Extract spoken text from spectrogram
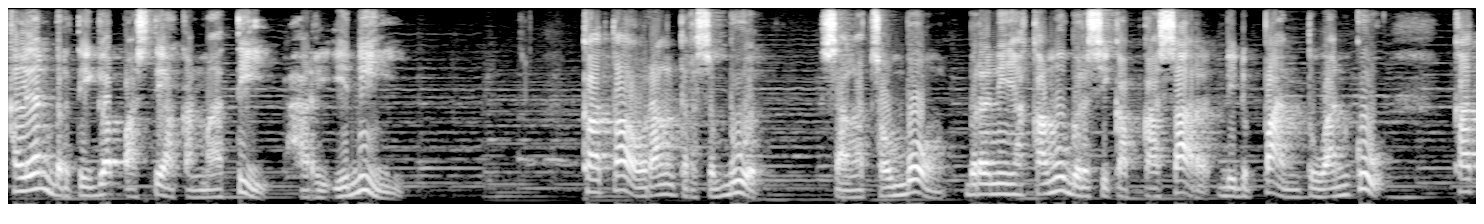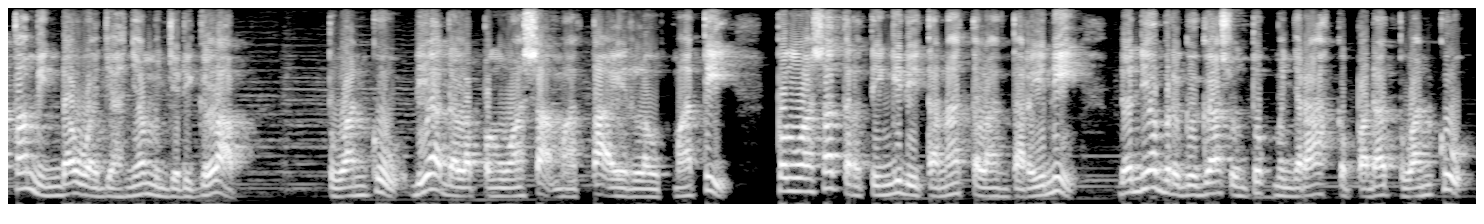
kalian bertiga pasti akan mati hari ini. Kata orang tersebut, sangat sombong, beraninya kamu bersikap kasar di depan tuanku. Kata Mingda wajahnya menjadi gelap. Tuanku, dia adalah penguasa mata air laut mati, penguasa tertinggi di tanah telantar ini dan dia bergegas untuk menyerah kepada tuanku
